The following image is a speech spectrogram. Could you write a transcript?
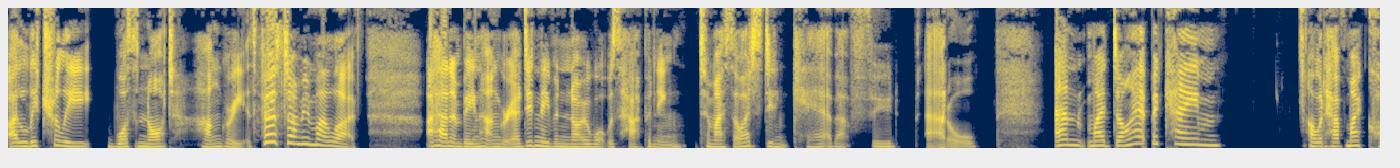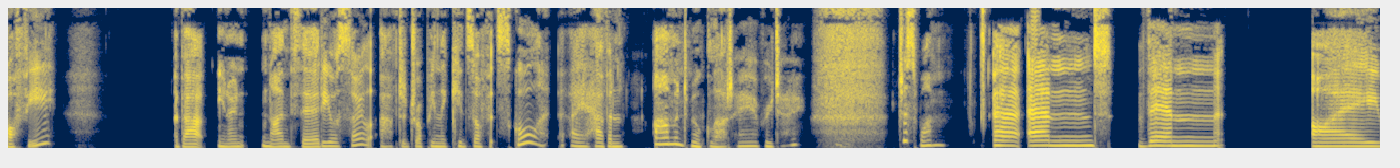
I literally was not hungry. It's the first time in my life I hadn't been hungry. I didn't even know what was happening to myself. I just didn't care about food at all. And my diet became I would have my coffee about, you know, 9.30 or so after dropping the kids off at school. I have an almond milk latte every day. Just one. Uh, and then I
